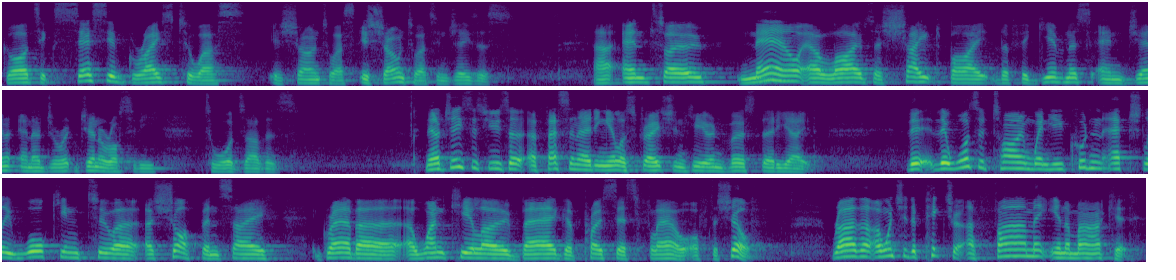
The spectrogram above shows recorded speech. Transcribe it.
God's excessive grace to us is shown to us is shown to us in Jesus. Uh, and so now our lives are shaped by the forgiveness and, gen- and a generosity towards others. Now, Jesus used a, a fascinating illustration here in verse 38. There, there was a time when you couldn't actually walk into a, a shop and say, grab a, a one kilo bag of processed flour off the shelf. Rather, I want you to picture a farmer in a market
